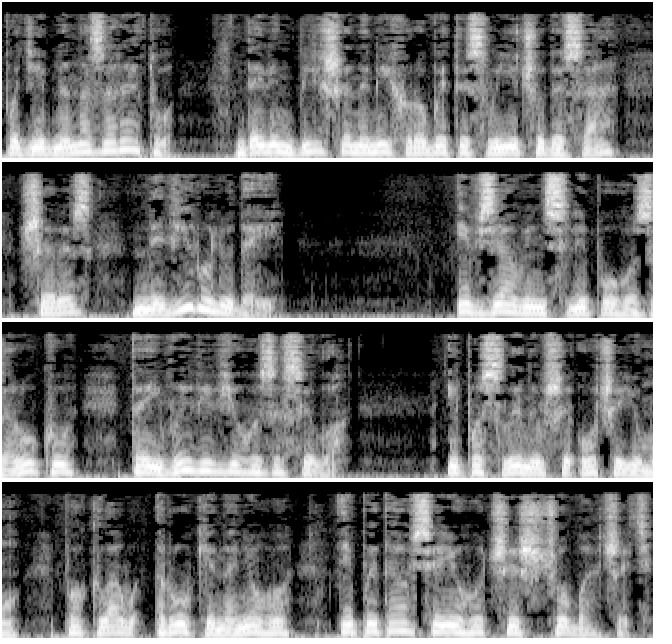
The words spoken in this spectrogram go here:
подібне Назарету, де він більше не міг робити свої чудеса через невіру людей? І взяв він сліпого за руку та й вивів його за село, і, послинивши очі йому, поклав руки на нього і питався його, чи що бачить.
